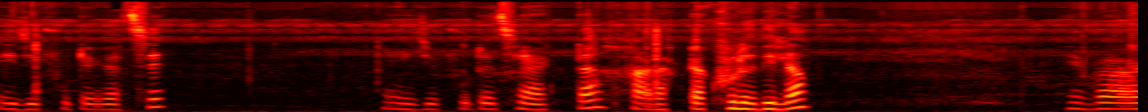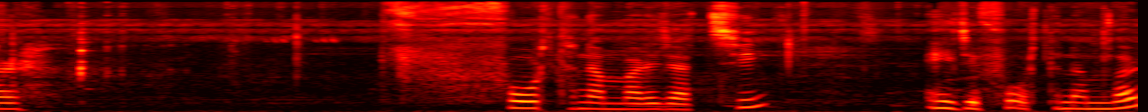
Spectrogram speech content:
এই যে ফুটে গেছে। এই যে ফুটেছে একটা, আর একটা খুলে দিলাম। এবার ফোর্থ নাম্বারে যাচ্ছি। এই যে ফোর্থ নাম্বার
